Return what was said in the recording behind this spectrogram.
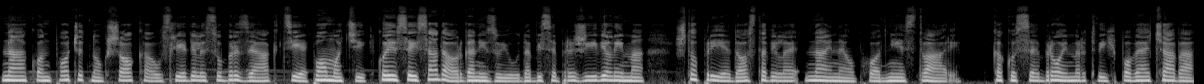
Nakon početnog šoka uslijedile su brze akcije pomoći koje se i sada organizuju da bi se preživjelima što prije dostavile najneophodnije stvari kako se broj mrtvih povećava,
